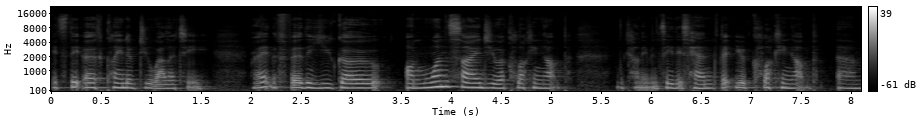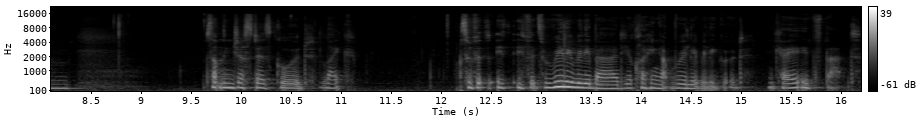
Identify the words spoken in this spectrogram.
It's the earth plane of duality, right? The further you go on one side, you are clocking up, we can't even see this hand, but you're clocking up um, something just as good, like so if it's, if it's really, really bad, you're clocking up really, really good. Okay, it's that.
